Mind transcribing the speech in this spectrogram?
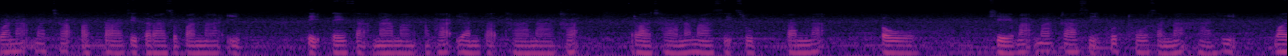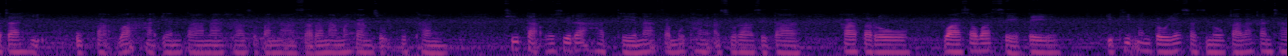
วนะมัชฌะปัตตาจิตราสุปันนาอิติเตสะนามังอภยันตทานาคะ ราชานามาสิสุ ปันนะโต เขมะมะกาสิพุทโธสันนะหาหิ วาจาหิ อุปะวะหยันตานาคาสุปันนาสารนามกังสุพุทธัง ชิตะวชิระหัตเถนะสมุทังอสุราสิตาพาตโร วาสวัสเสเต อิทิมันโตยสสสิโนกาลกัญชา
